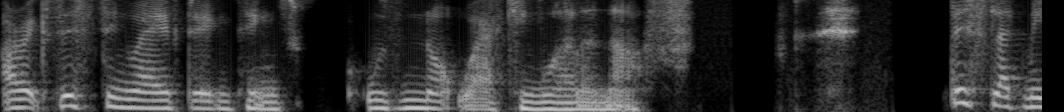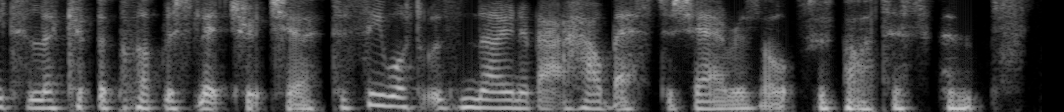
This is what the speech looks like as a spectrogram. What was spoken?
our existing way of doing things was not working well enough. This led me to look at the published literature to see what was known about how best to share results with participants.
